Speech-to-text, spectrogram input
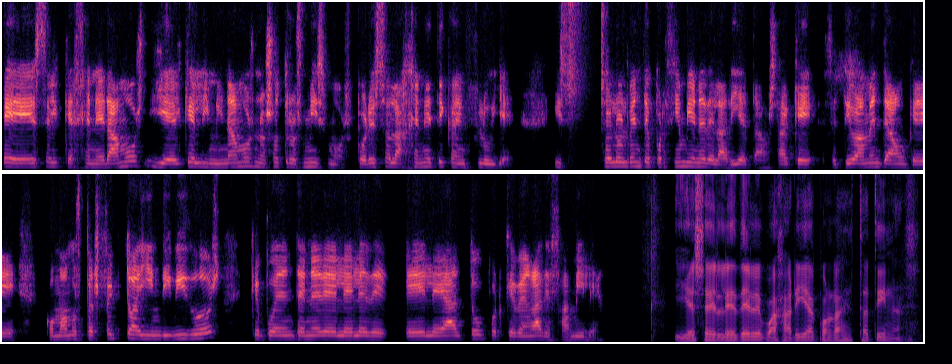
es el que generamos y el que eliminamos nosotros mismos. Por eso la genética influye. Y solo el 20% viene de la dieta. O sea que efectivamente, aunque comamos perfecto, hay individuos que pueden tener el LDL alto porque venga de familia. ¿Y ese LDL bajaría con las estatinas?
